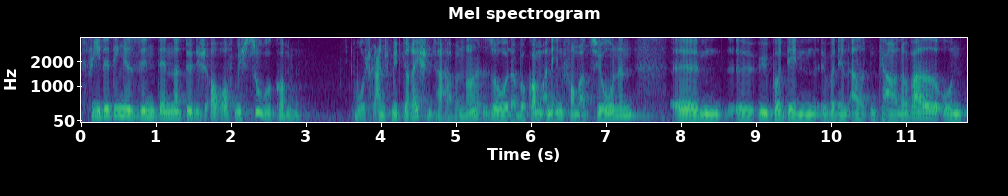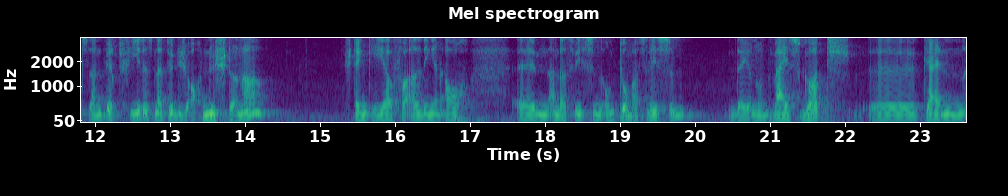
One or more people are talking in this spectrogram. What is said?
viele Dinge sind denn natürlich auch auf mich zugekommen, wo ich gar nicht mit gerechnet habe. Ne? So, da bekommt man Informationen ähm, äh, über, den, über den alten Karneval und dann wird vieles natürlich auch nüchterner. Ich denke hier vor allen Dingen auch ähm, an das Wissen um Thomas Lissem, der ja nun weiß Gott äh, kein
